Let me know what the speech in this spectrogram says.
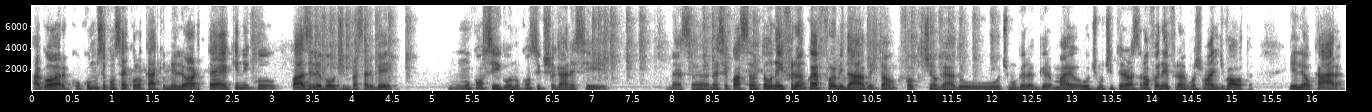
Agora, como você consegue colocar que o melhor técnico quase levou o time para a Série B? Não consigo, não consigo chegar nesse nessa, nessa equação. Então o Ney Franco é formidável, então, que foi o que tinha ganhado o último, o último título internacional foi o Ney Franco. Vamos chamar ele de volta? Ele é o cara?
